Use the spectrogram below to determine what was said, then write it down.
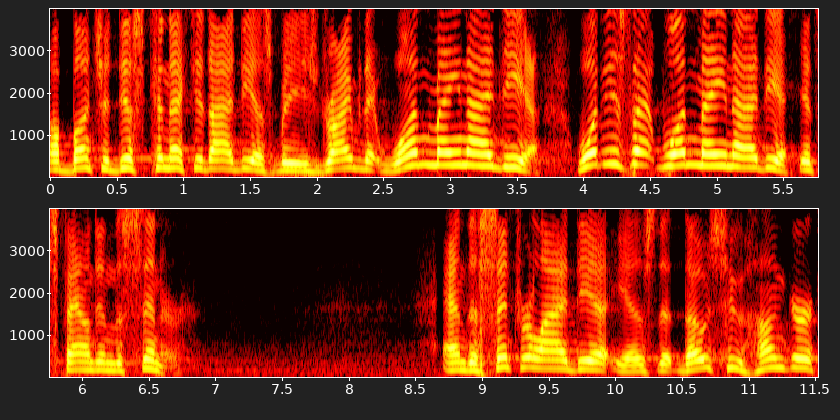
a bunch of disconnected ideas, but he's driving at one main idea. What is that one main idea? It's found in the center. And the central idea is that those who hunger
